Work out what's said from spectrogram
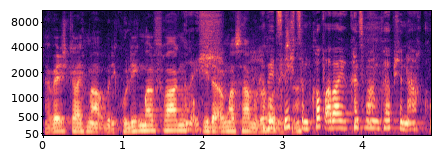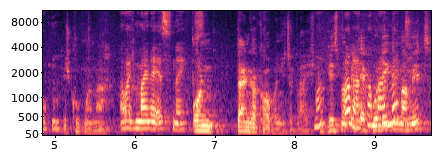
Dann werde ich gleich mal über die Kollegen mal fragen, ob die da irgendwas haben Ich oder habe auch jetzt nicht. nichts Ne? im Kopf, aber du kannst mal im Körbchen nachgucken. Ich guck mal nach. Aber ich meine, ist nichts. Und deinen Kakao bringe ich dir gleich. Du gehst so, mal mit dann der Kollegin mit. mal mit.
